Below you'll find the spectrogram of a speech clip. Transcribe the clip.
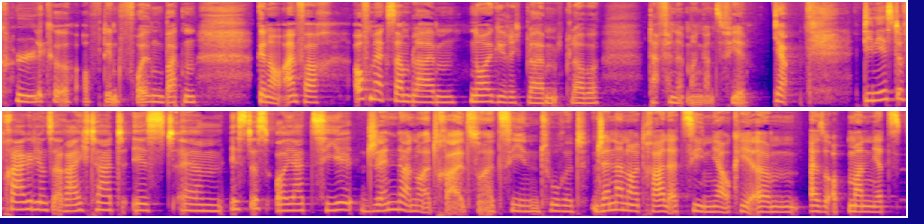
klicke auf den Folgen-Button. Genau, einfach aufmerksam bleiben, neugierig bleiben. Ich glaube, da findet man ganz viel. Ja. Die nächste Frage, die uns erreicht hat, ist, ähm, ist es euer Ziel, genderneutral zu erziehen, Turit? Genderneutral erziehen, ja, okay. Ähm, also ob man jetzt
